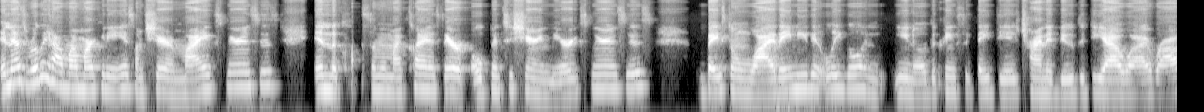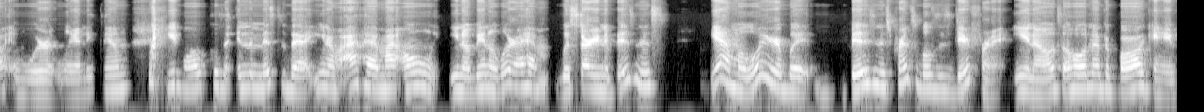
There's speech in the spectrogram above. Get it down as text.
And that's really how my marketing is. I'm sharing my experiences and the some of my clients, they're open to sharing their experiences based on why they need it legal and, you know, the things that they did trying to do the DIY route and where it landed them, you know, because in the midst of that, you know, I've had my own, you know, being a lawyer, I had was starting a business. Yeah, I'm a lawyer, but business principles is different. You know, it's a whole nother ball game.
